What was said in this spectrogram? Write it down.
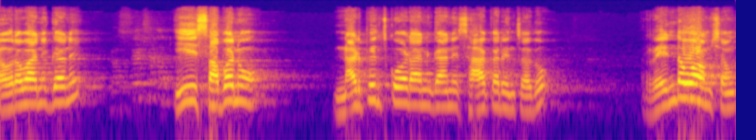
గౌరవానికి కానీ ఈ సభను నడిపించుకోవడానికి కానీ సహకరించదు. రెండవ అంశం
